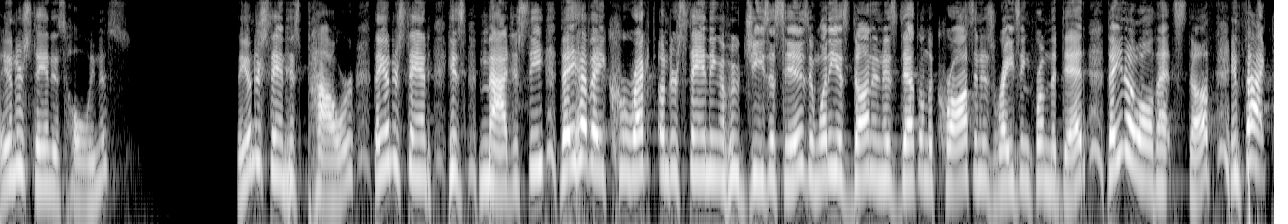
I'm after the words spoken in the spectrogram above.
They understand his holiness. They understand his power. They understand his majesty. They have a correct understanding of who Jesus is and what he has done in his death on the cross and his raising from the dead. They know all that stuff. In fact,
